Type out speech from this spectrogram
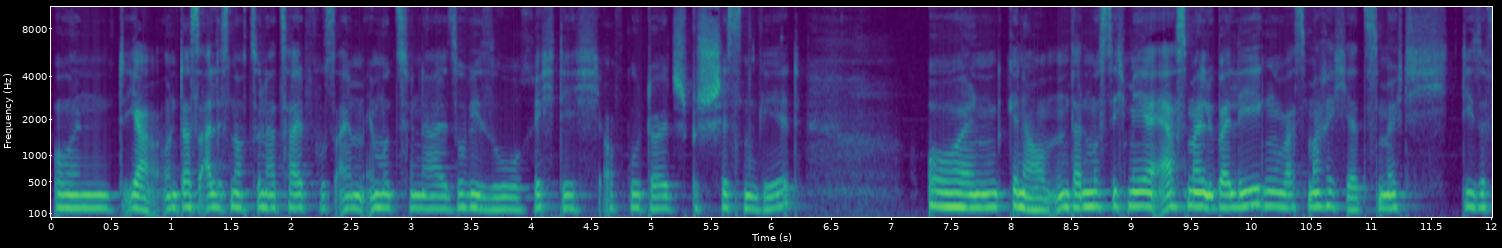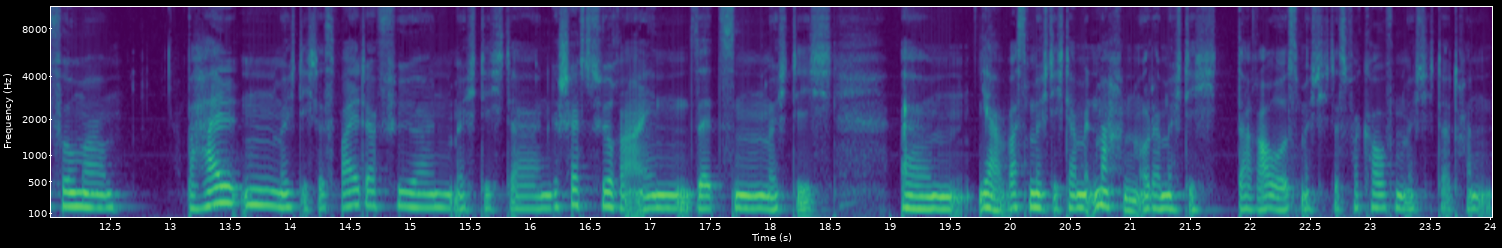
Und ja, und das alles noch zu einer Zeit, wo es einem emotional sowieso richtig auf gut Deutsch beschissen geht. Und genau, und dann musste ich mir ja erstmal überlegen, was mache ich jetzt? Möchte ich diese Firma behalten? Möchte ich das weiterführen? Möchte ich da einen Geschäftsführer einsetzen? Möchte ich, ähm, ja, was möchte ich damit machen? Oder möchte ich da raus? Möchte ich das verkaufen? Möchte ich da dran,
